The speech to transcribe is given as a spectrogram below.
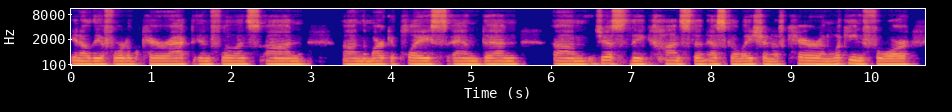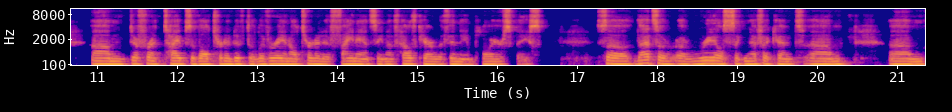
you know, the Affordable Care Act influence on on the marketplace, and then um, just the constant escalation of care and looking for um, different types of alternative delivery and alternative financing of healthcare within the employer space. So that's a, a real significant um, um,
